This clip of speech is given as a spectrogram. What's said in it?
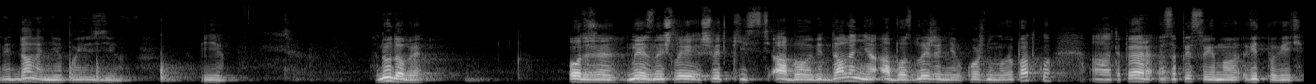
Віддалення поїздів є. Ну добре. Отже, ми знайшли швидкість або віддалення, або зближення в кожному випадку. А тепер записуємо відповідь.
